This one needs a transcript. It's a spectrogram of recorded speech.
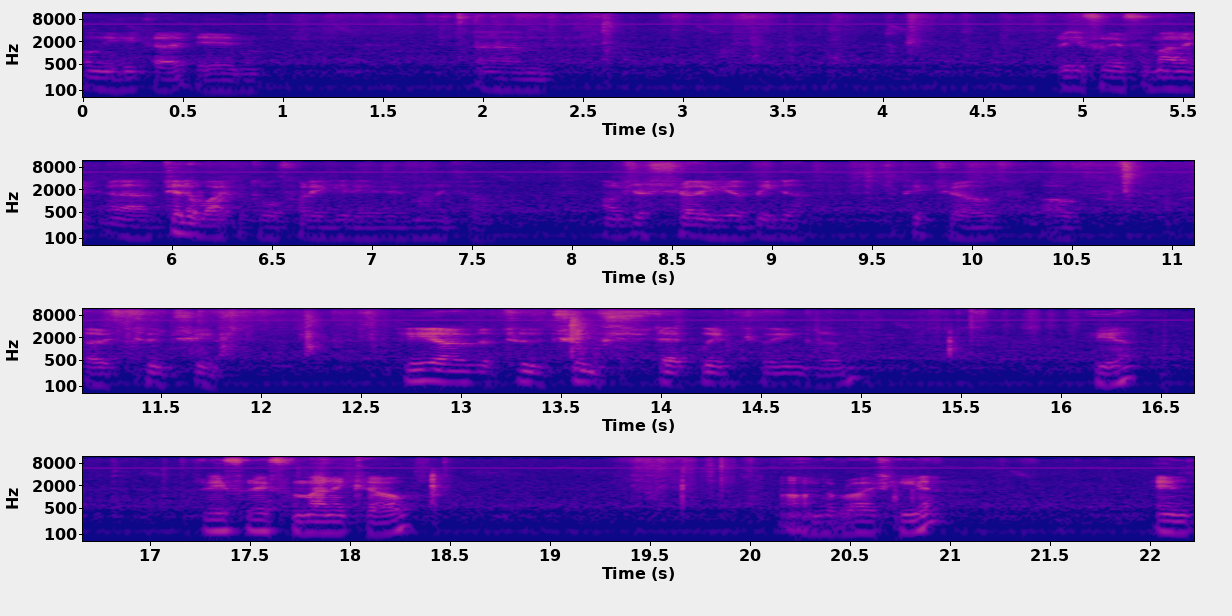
Hongi Hika and um, Rewharewha Manukau, uh, Te Waikato Wharehere and Manukau. I'll just show you a bigger picture of, of those two chiefs. Here are the two chiefs that went to England. Here, Rewharewha Manukau on the right here and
